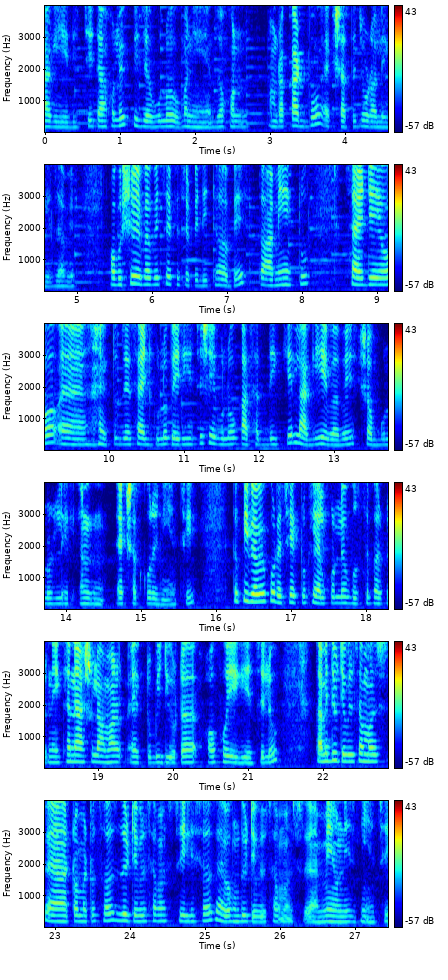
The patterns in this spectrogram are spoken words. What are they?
লাগিয়ে দিচ্ছি, তাহলে পিজাগুলো মানে যখন আমরা কাটবো একসাথে জোড়া লেগে যাবে। অবশ্যই এভাবে চেপে চেপে দিতে হবে। তো আমি একটু সাইডেও একটু যে সাইডগুলো বেরিয়েছে সেগুলো কাছার দিকে লাগিয়ে এভাবে সবগুলো একসাথ করে নিয়েছি। তো কীভাবে করেছি একটু খেয়াল করলে বুঝতে পারবেন। এখানে আসলে আমার একটু ভিডিওটা অফ হয়ে গিয়েছিল। তো আমি দুই টেবিল চামচ টমেটো সস, দুই টেবিল চামচ চিলি সস এবং দুই টেবিল চামচ মেয়নিজ নিয়েছি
